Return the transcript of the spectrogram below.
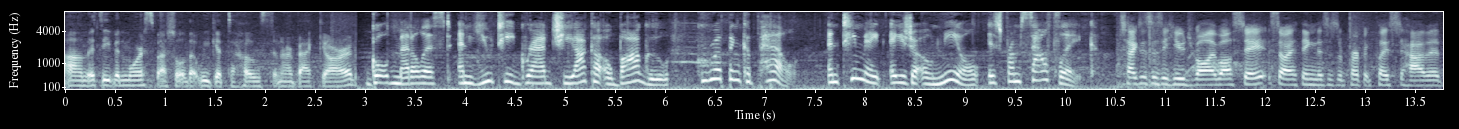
um, it's even more special that we get to host in our backyard. Gold medalist and UT grad Chiaka Ogbogu grew up in Coppell, and teammate Asjia O'Neal is from Southlake. Texas is a huge volleyball state, so I think this is a perfect place to have it.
